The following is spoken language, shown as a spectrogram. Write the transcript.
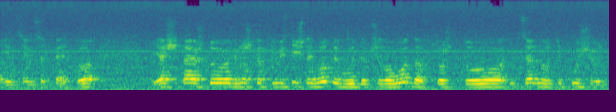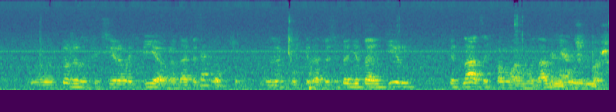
1,75, то я считаю, что немножко оптимистичной нотой будет для пчеловодов то, что и цену текущую э, тоже зафиксировать в евро, да, без закупки, да, то есть это где-то 1,15, по-моему, да? Ні, будет? чуть більше.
